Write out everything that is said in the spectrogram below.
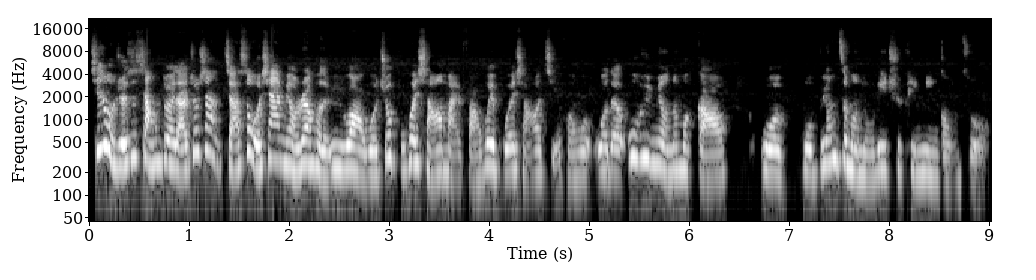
其实我觉得是相对的，就像假设我现在没有任何的欲望，我就不会想要买房，我也不会想要结婚，我我的物欲没有那么高，我我不用这么努力去拼命工作。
